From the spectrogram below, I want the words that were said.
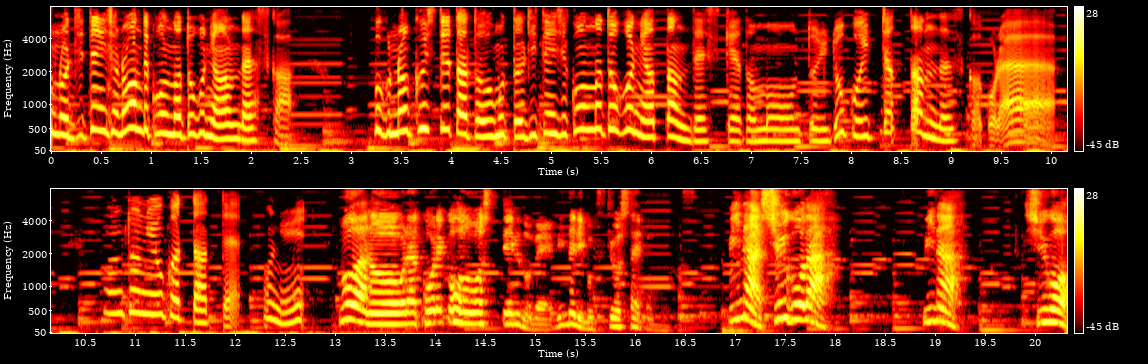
僕の自転車なんでこんなとこにあるんですか？僕なくしてたと思った自転車こんなとこにあったんですけども、本当にどこ行っちゃったんですかこれ。本当によかったって。何？もうあのー、俺は攻略法を知っているので、みんなにも布教したいと思います。みんな、集合だみんな、集合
